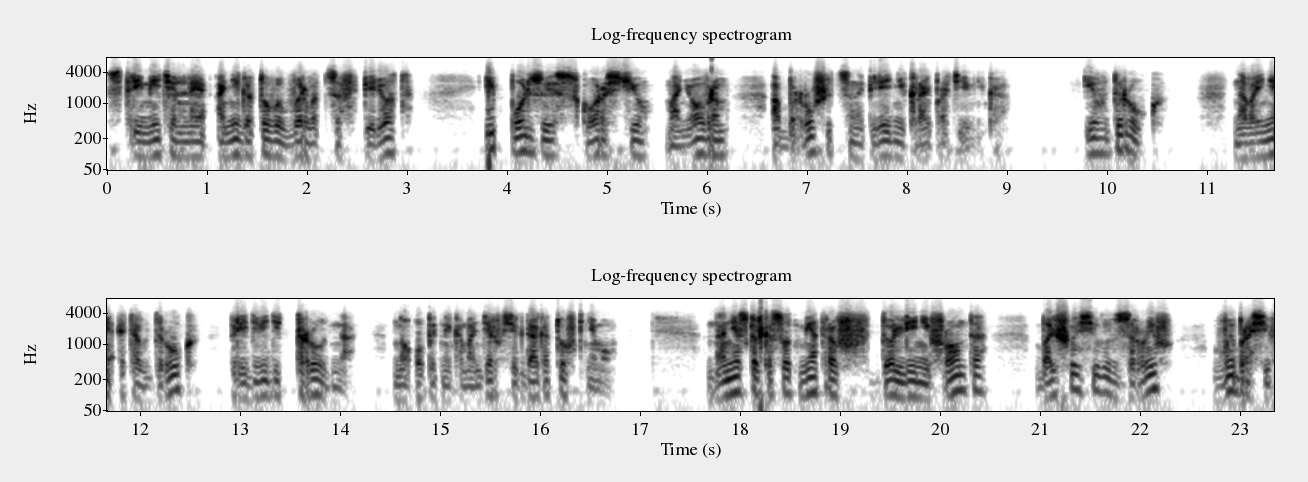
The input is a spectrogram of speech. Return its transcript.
Стремительные они готовы вырваться вперед и, пользуясь скоростью, маневром, обрушиться на передний край противника. И вдруг, на войне это вдруг предвидеть трудно, но опытный командир всегда готов к нему. На несколько сот метров вдоль линии фронта большой силы взрыв, выбросив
